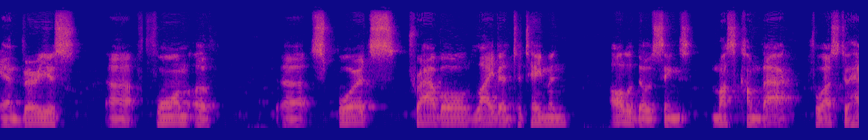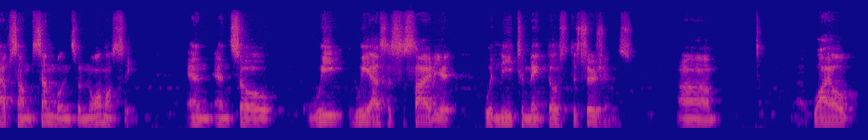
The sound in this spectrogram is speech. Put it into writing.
and various uh, form of uh, sports, travel, live entertainment, all of those things must come back for us to have some semblance of normalcy. And, and so we, we as a society would need to make those decisions um, while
